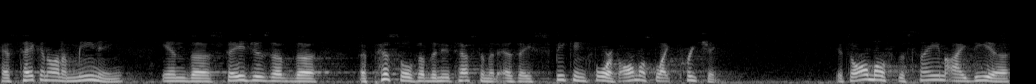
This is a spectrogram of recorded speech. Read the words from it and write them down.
has taken on a meaning in the stages of the epistles of the New Testament as a speaking forth, almost like preaching. It's almost the same idea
